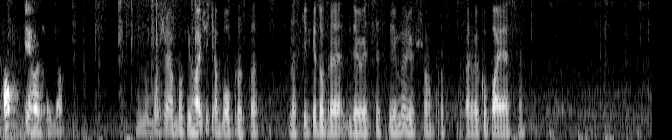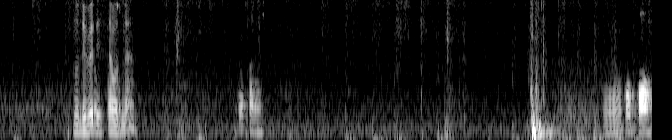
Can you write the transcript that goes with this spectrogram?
впав фігочить, да? Ну, може або фігачить, або просто наскільки добре дивиться стрімерів, що просто тепер викупає все. Ну, дивитись це одне. Конечно. О, Опа.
